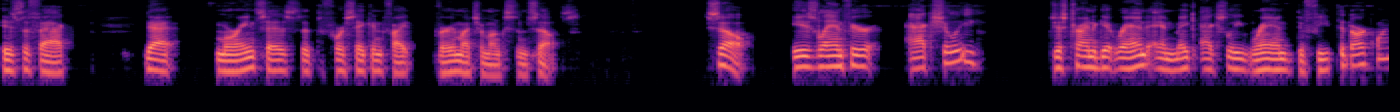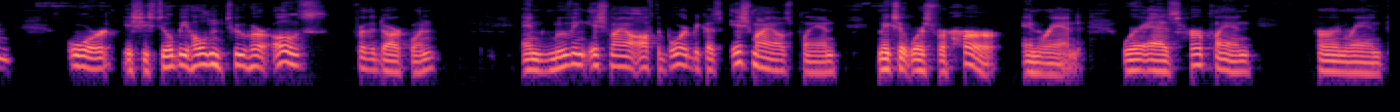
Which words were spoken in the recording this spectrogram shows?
is the fact that Moiraine says that the Forsaken fight very much amongst themselves. So, is Lanfear actually just trying to get Rand and make actually Rand defeat the Dark One? Or is she still beholden to her oaths for the Dark One and moving Ishamael off the board because Ishamael's plan makes it worse for her and Rand. Whereas her plan, her and Rand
